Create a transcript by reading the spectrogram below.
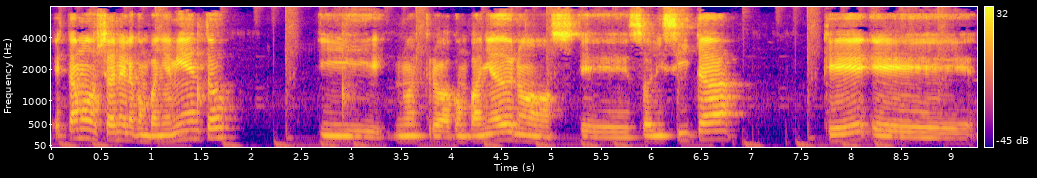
Estamos ya en el acompañamiento y nuestro acompañado nos eh, solicita que, eh,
